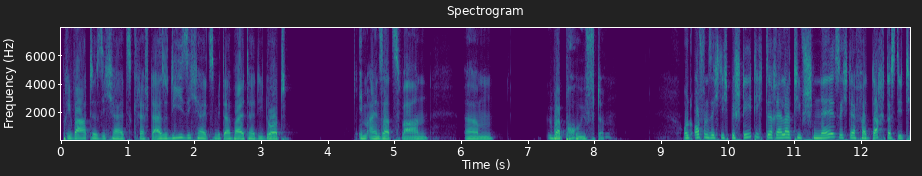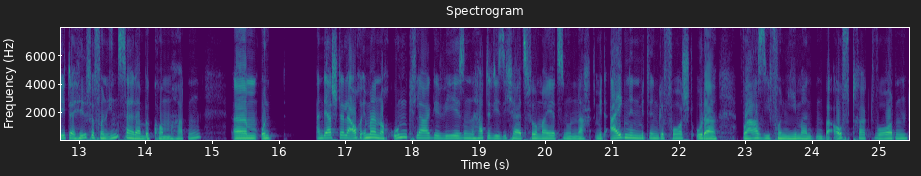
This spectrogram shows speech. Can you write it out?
private Sicherheitskräfte, also die Sicherheitsmitarbeiter, die dort im Einsatz waren, ähm, überprüfte. Und offensichtlich bestätigte relativ schnell sich der Verdacht, dass die Täter Hilfe von Insidern bekommen hatten. Ähm, und an der Stelle auch immer noch unklar gewesen, hatte die Sicherheitsfirma jetzt nun nach, mit eigenen Mitteln geforscht oder war sie von jemandem beauftragt worden.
